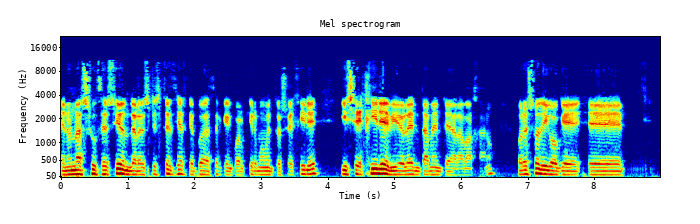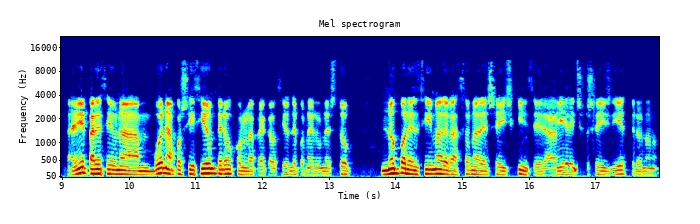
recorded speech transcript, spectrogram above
en una sucesión de resistencias que puede hacer que en cualquier momento se gire y se gire violentamente a la baja, ¿no? Por eso digo que eh, a mí me parece una buena posición, pero con la precaución de poner un stop no por encima de la zona de 6.15. Había dicho 6.10, pero no, no.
